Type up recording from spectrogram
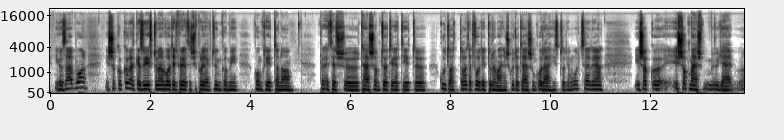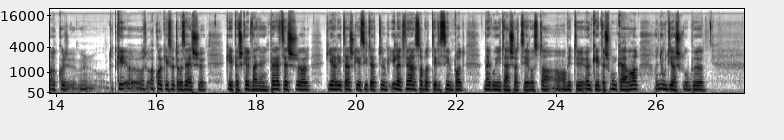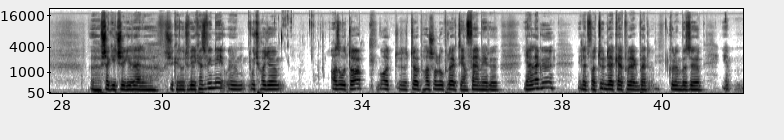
igazából, és akkor a következő évtől volt egy fejlesztési projektünk, ami konkrétan a Peretes társam történetét kutatta, tehát volt egy tudományos kutatásunk orál história módszerrel, és, akkor, és sok más, ugye akkor tehát ki, akkor készültek az első képes kiadványaink Perecesről, kiállítást készítettünk, illetve a szabadtéri színpad megújítását célozta, amit önkéntes munkával a Nyugdíjas Klub segítségével sikerült véghez vinni. Úgyhogy azóta volt több hasonló projekt, ilyen felmérő jellegű, illetve a Tündérker projektben különböző,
